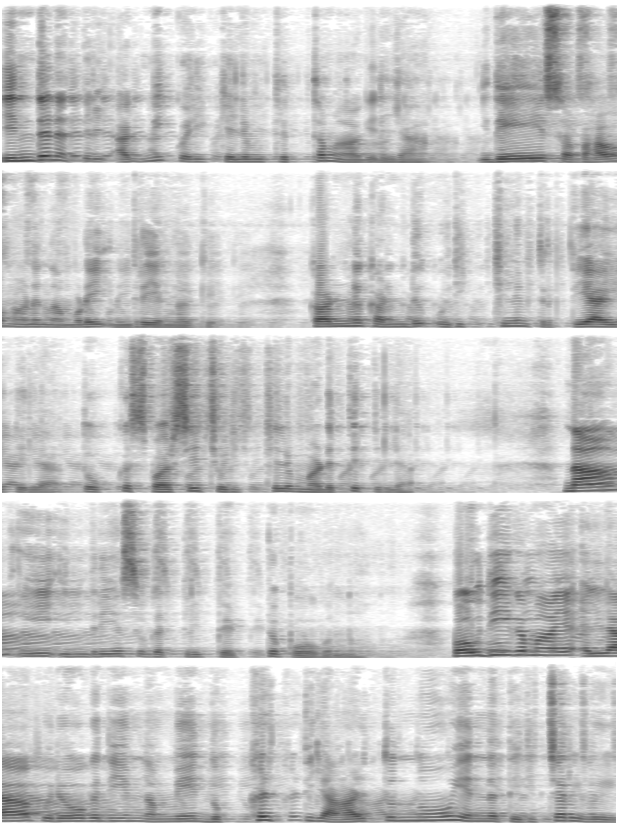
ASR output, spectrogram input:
ഇന്ധനത്തിൽ അഗ്നിക്കൊരിക്കലും തൃപ്തമാകില്ല. ഇതേ സ്വഭാവമാണ് നമ്മുടെ ഇന്ദ്രിയങ്ങൾക്ക്. കണ്ണ് കണ്ട് ഒരിക്കലും തൃപ്തിയായിട്ടില്ല. തൊക്ക് സ്പർശിച്ചൊരിക്കലും മടുത്തിട്ടില്ല. നാം ഈ ഇന്ദ്രിയ സുഖത്തിൽ പെട്ടുപോകുന്നു. ഭൗതികമായ എല്ലാ പുരോഗതിയും നമ്മെ ദുഃഖത്തിലാഴ്ത്തുന്നു എന്ന തിരിച്ചറിവ്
